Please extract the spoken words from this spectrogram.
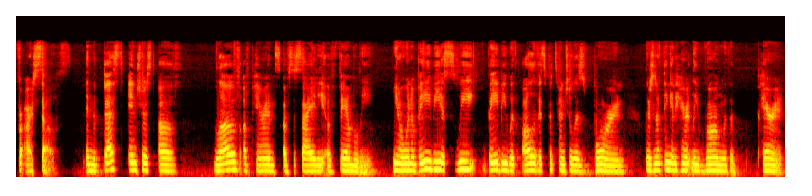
for ourselves in the best interest of love, of parents, of society, of family you know, when a baby, a sweet baby with all of its potential is born, there's nothing inherently wrong with a parent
